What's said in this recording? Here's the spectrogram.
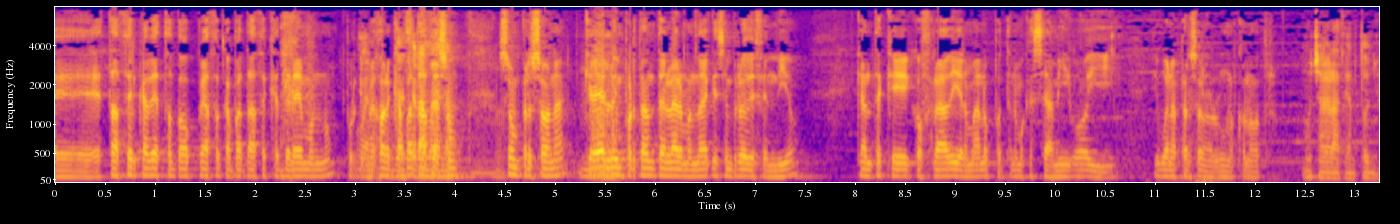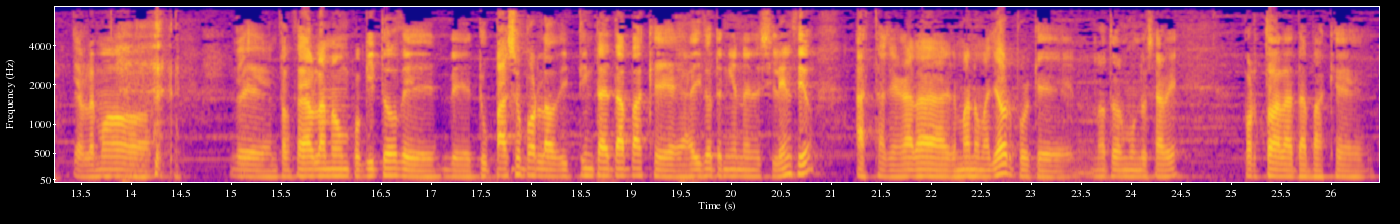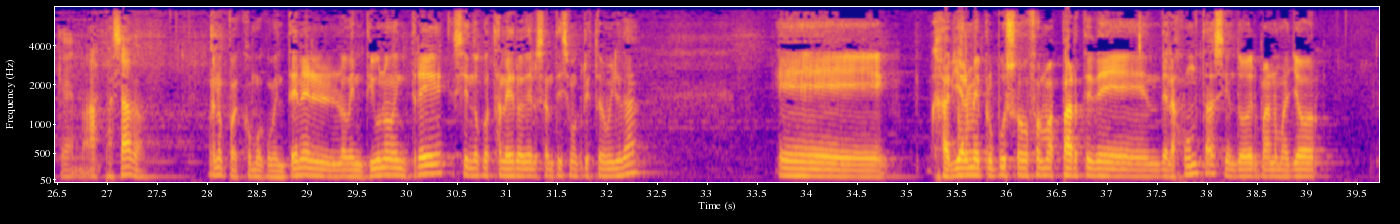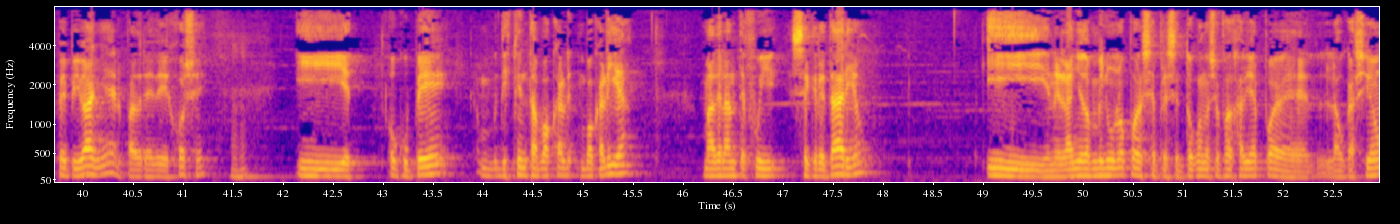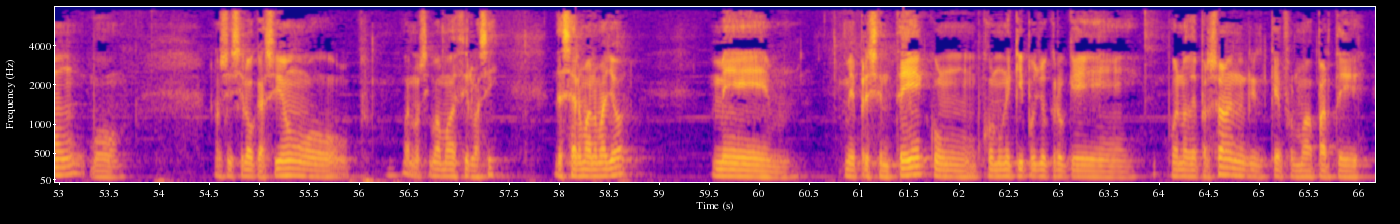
estar cerca de estos dos pedazos capataces que tenemos, ¿no? Porque Bueno, mejores capataces son, son personas, que es lo importante en la hermandad que siempre he defendido. Que antes que cofrades y hermanos, pues tenemos que ser amigos y, y buenas personas los unos con otros. Muchas gracias, Antonio. Y hablemos, de, entonces háblanos un poquito de, de tu paso por las distintas etapas que has ido teniendo en el silencio hasta llegar al hermano mayor, porque no todo el mundo sabe por todas las etapas que, que nos has pasado. Bueno, pues como comenté, en el 91 entré siendo costalero del Santísimo Cristo de Humildad. Eh, Javier me propuso formar parte de, de la Junta, siendo hermano mayor Pepe Ibáñez, el padre de José, y ocupé distintas vocal- vocalías. Más adelante fui secretario y en el año 2001 pues se presentó cuando se fue Javier pues la ocasión o no sé si la ocasión o bueno si vamos a decirlo así de ser hermano mayor me, me presenté con, con un equipo yo creo que bueno de personas en el que formaba parte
